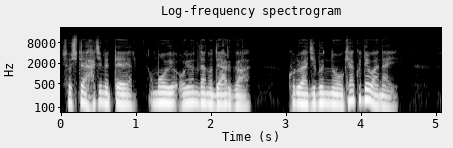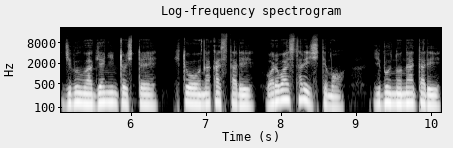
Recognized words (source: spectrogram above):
そして初めて思い及んだのであるが、これは自分のお客ではない。自分は芸人として人を泣かせたり笑わせたりしても自分の泣いたり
